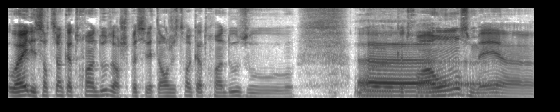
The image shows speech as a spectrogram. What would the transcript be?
Ouais, il est sorti en 92. Alors, je sais pas s'il a été enregistré en 92 ou, ou, euh, Euh, 91, mais. Euh,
